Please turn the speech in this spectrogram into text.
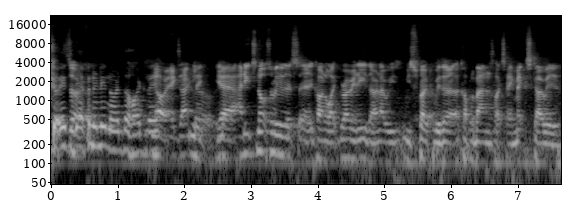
so it's So- definitely not the hotbed. No, exactly. No, yeah, and it's not something that's uh, kind of like growing either. I know we, we've spoken with a, a couple of bands, like say Mexico with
